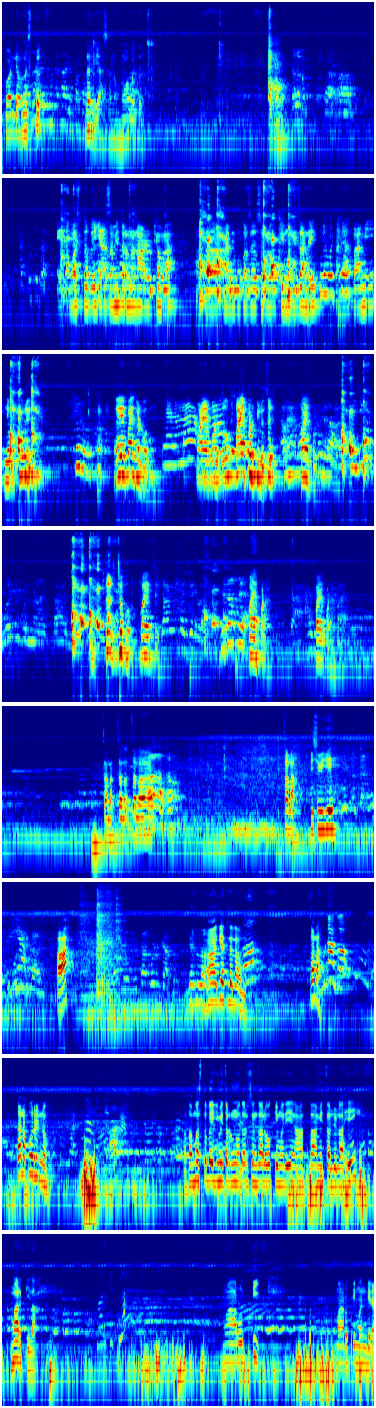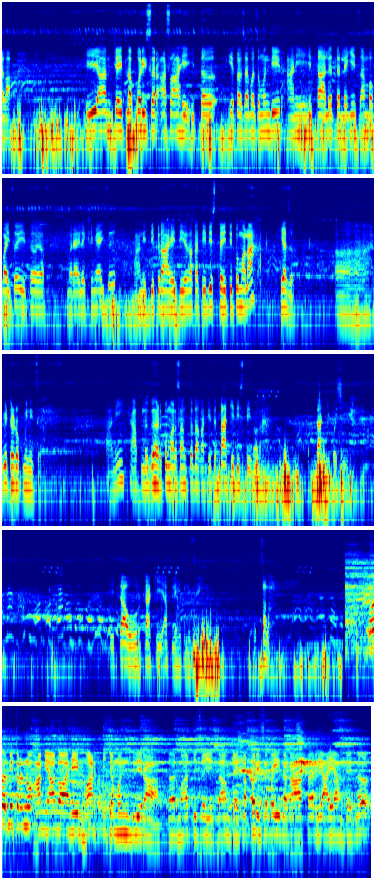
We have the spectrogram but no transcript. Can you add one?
वाढल्यावर नसतं. धर हे असं ना मोबाईल धर. मस्त पैकी असा मित्रांनो नारळ ठेवला. आता हळदी कुकाचं सगळं ओके मध्ये झालंय. आणि आता आम्ही निवड ठेवलंय. ठेवलो. हं. ए पाय काढ बाबू. पाया पडतो पाया पड पिलो चल पाया पड. चल छको बाहेर चल. पाया पडा पाया पडा. चला चला चला. चला पिशवी घे. आ? हा घेतलं लावलं. चला. चला पोरींनो. आता मस्त पैकी मित्रांनो दर्शन झालं. ओके मध्ये आता आम्ही चाललेलो आहे मारुतीला. मारुती. मारुती मंदिराला. ही आमच्या इथला परिसर असा आहे. इथं येता साहेबाचं मंदिर आणि इथं आलं तर लगेच अंबाबाईचं इथं मर्याय लक्ष्मी आईचं आणि तिकडं आहे ती का ते दिसतंय ते तुम्हाला. ह्याचं. विठ्ठल रुक्मिणीचं. आणि आपलं घर तुम्हाला सांगतो का तिथं टाकी दिसते बघा. टाकी पशी. ही टाऊर टाकी आपल्या इथलीच आहे. तर चला. तर मित्रांनो आम्ही आलो आहे मारुतीच्या मंदिरात. तर मारुतीचं इथलं आमच्या इथला परिसर बघितलं का? तर हे आहे आमच्या इथलं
